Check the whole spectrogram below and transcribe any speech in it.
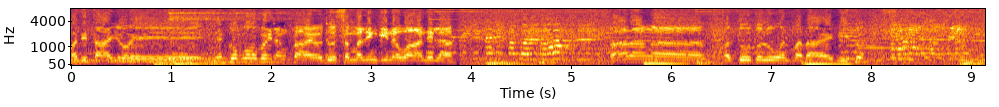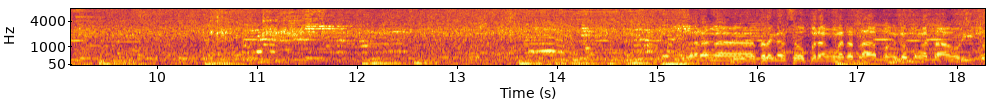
Pati tayo eh, nagko-cover lang tayo doon sa maling ginawa nila. Parang ah, pagtutulungan pa tayo dito. Parang ah, talagang sobrang matatapang ng mga tao rito.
